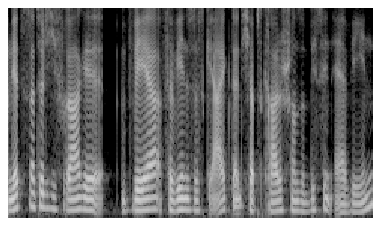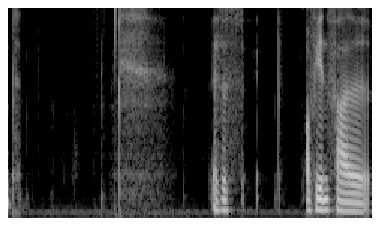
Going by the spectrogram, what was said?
Und jetzt ist natürlich die Frage, wer, für wen ist es geeignet? Ich habe es gerade schon so ein bisschen erwähnt. Es ist auf jeden Fall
